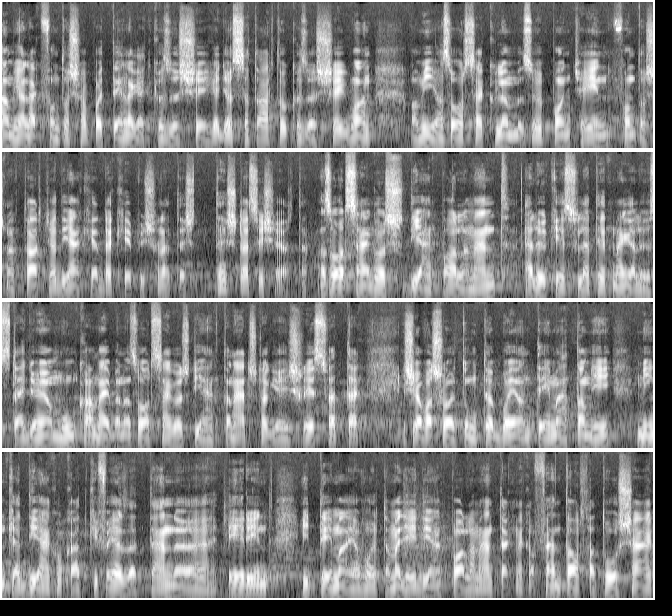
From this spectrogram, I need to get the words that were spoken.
ami a legfontosabb, hogy tényleg egy közösség, egy összetartó közösség van, ami az ország különböző pontjain fontosnak tartja a diák érdekképviselet, és, és tesz is érte. Az országos diákparlament előkészületét megelőzte egy olyan munka, amelyben az országos diák tanács tagja is részt vettek, és javasoltunk több olyan témát, ami minket, diákokat kifejezetten érint. Itt témája volt a megyei diákparlamenteknek a fenntarthatóság,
